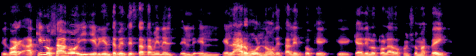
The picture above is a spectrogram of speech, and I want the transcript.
dijo, aquí los hago y, evidentemente está también el, árbol, ¿no? De talento que, hay del otro lado con Sean McVay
